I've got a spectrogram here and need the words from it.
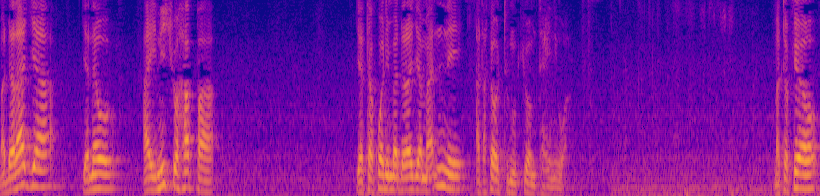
Madaraja yanayoainishwa hapa yatakuwa ni madaraja manne atakayotunukiwa mtahiniwa. Matokeo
